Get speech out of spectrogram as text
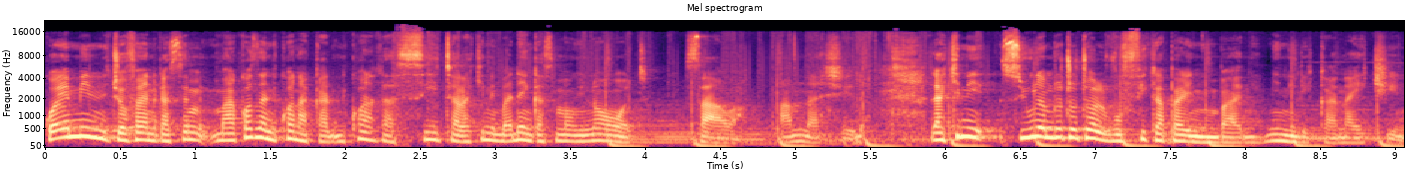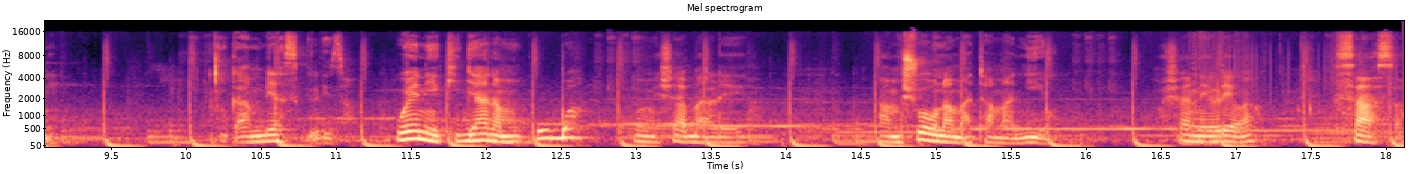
kwa hiyo mi nilichofanya nikasema mara kwanza nilikuwa na nilikuwa na sita lakini baadaye nikasema you know what? Sawa hamna shida. Lakini si yule mtoto tu alivyofika pale nyumbani mi nilikaa naye chini. Nikaambia sikiliza we ni kijana mkubwa umeshabalea. Amshua una matamanio. Ushanielewa sasa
